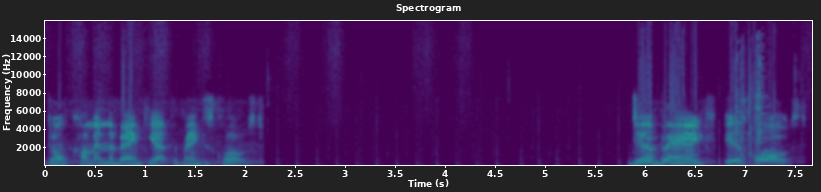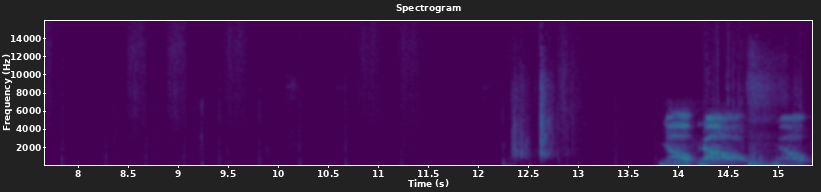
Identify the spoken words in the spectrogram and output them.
Don't come in the bank yet. The bank is closed. The bank is closed. No, no, no.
